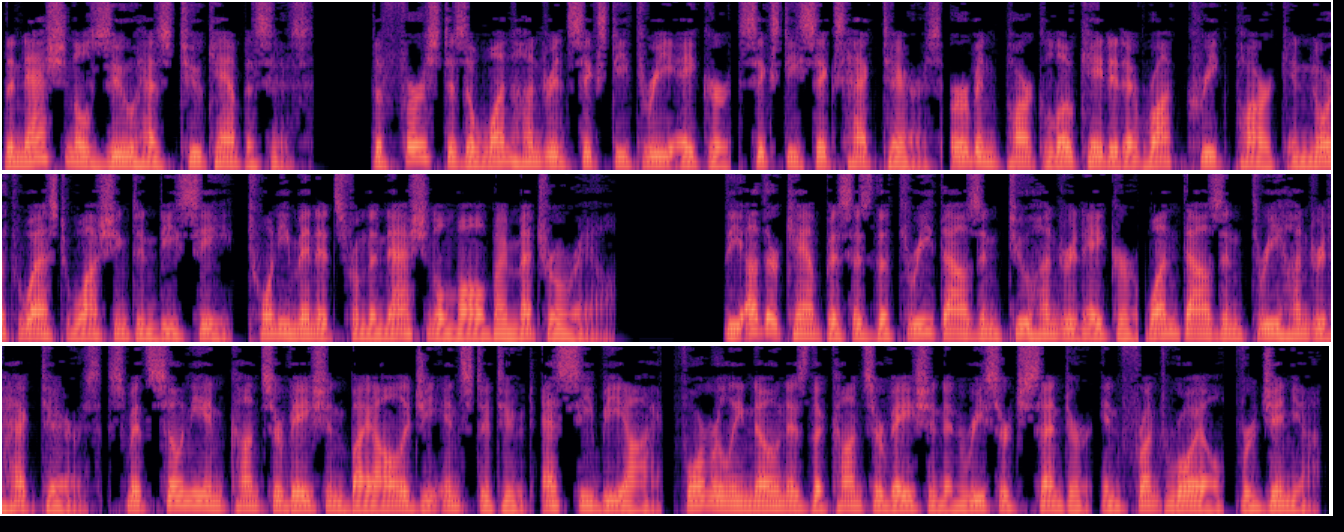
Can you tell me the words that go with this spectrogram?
The National Zoo has two campuses. The first is a 163-acre (66 hectares) urban park located at Rock Creek Park in northwest Washington, D.C., 20 minutes from the National Mall by Metrorail. The other campus is the 3,200-acre (1,300 hectares) Smithsonian Conservation Biology Institute (SCBI), formerly known as the Conservation and Research Center in Front Royal, Virginia.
